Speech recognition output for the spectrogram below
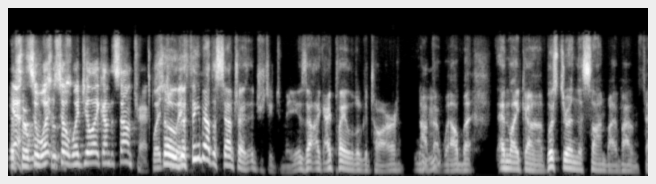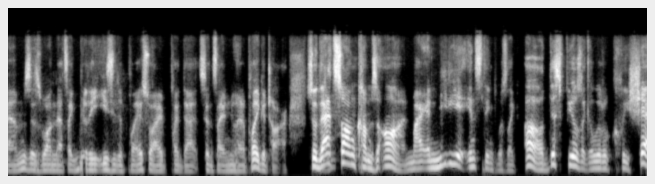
Yeah, Yeah. So, what? So, what'd you like on the soundtrack? What, so what- the thing about the soundtrack is interesting to me is that like I play a little guitar, not Mhm. that well, but and like uh Blister in the Sun by Violent Femmes is one that's like really easy to play. So I played that since I knew how to play guitar. So that song comes on. My immediate instinct was like, oh, this feels like a little cliche.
